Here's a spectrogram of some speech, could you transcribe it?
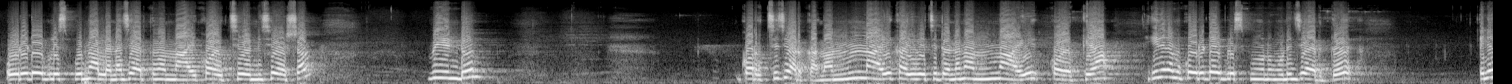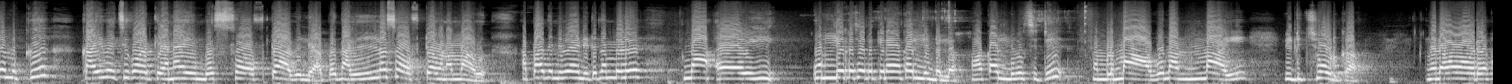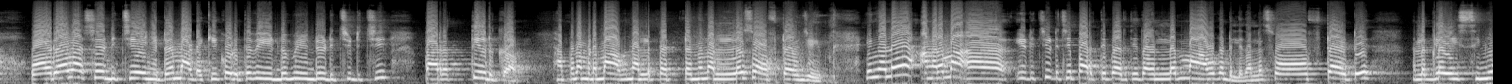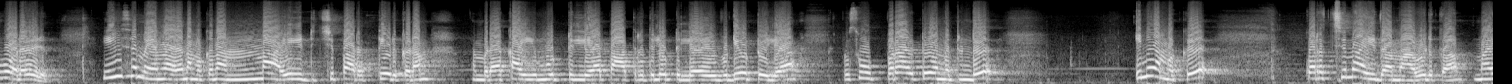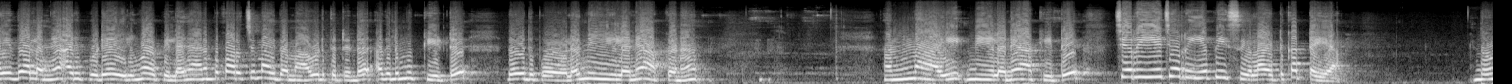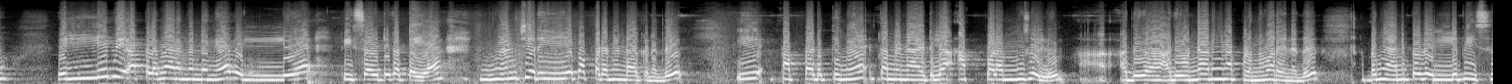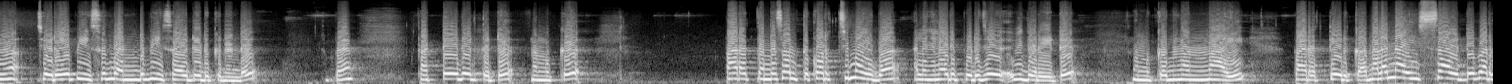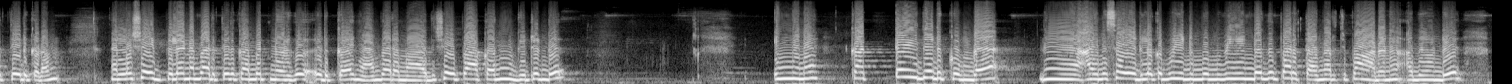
ഒരു ടേബിൾ സ്പൂൺ നല്ലെണ്ണ ചേർത്ത് നന്നായി കുഴച്ചതിന് ശേഷം വീണ്ടും കുറച്ച് ചേർക്കാം. നന്നായി കൈ വെച്ചിട്ട് തന്നെ നന്നായി കുഴക്കുക ഇനി നമുക്ക് ഒരു ടേബിൾ സ്പൂണും കൂടി ചേർത്ത് ഇനി നമുക്ക് കൈ വെച്ച് കുഴക്കാനായുമ്പോൾ സോഫ്റ്റ് ആവില്ല. അപ്പൊ നല്ല സോഫ്റ്റ് ആവണം മാവ്. അപ്പൊ അതിന് വേണ്ടിയിട്ട് നമ്മൾ ഈ ഉള്ളിയൊക്കെ ചതക്കുന്ന കല്ലുണ്ടല്ലോ ആ കല്ല് വെച്ചിട്ട് നമ്മൾ മാവ് നന്നായി ഇടിച്ചു കൊടുക്കാം അങ്ങനെ ഓരോ ഓരോ വശം ഇടിച്ചു കഴിഞ്ഞിട്ട് മടക്കി കൊടുത്ത് വീണ്ടും വീണ്ടും ഇടിച്ചിടിച്ച് പരത്തി എടുക്കാം അപ്പൊ നമ്മുടെ മാവ് നല്ല പെട്ടെന്ന് നല്ല സോഫ്റ്റ് ആവും ചെയ്യും. ഇങ്ങനെ അങ്ങനെ ഇടിച്ചിടിച്ച് പരത്തി പരത്തി നല്ല മാവ് കണ്ടില്ലേ? നല്ല സോഫ്റ്റ് ആയിട്ട് നല്ല ഗ്ലേസിങ് പോലെ വരും. ഈ സമയം വരെ നമുക്ക് നന്നായി ഇടിച്ച് പരത്തി എടുക്കണം. നമ്മുടെ കൈ മുട്ടില്ല പാത്രത്തിൽ ഒട്ടില്ല എവിടെ ഒട്ടില്ല. അപ്പൊ സൂപ്പറായിട്ട് വന്നിട്ടുണ്ട്. ഇനി നമുക്ക് കുറച്ച് മൈദ മാവ് എടുക്കാം. മൈദ അല്ലെങ്കിൽ അരിപ്പൊടി ആയാലും കുഴപ്പമില്ല. ഞാനിപ്പോ കുറച്ച് മൈദ മാവ് എടുത്തിട്ടുണ്ട്. അതിൽ മുക്കിയിട്ട് ദേ ഇതുപോലെ നീളനെ ആക്കണ്. നന്നായി നീളനെ ആക്കിയിട്ട് ചെറിയ ചെറിയ പീസുകളായിട്ട് കട്ട് ചെയ്യാം. എന്തോ വലിയ പീ- അപ്പളം വേണമെന്നുണ്ടെങ്കിൽ വലിയ പീസായിട്ട് കട്ട് ചെയ്യാം. ഞാൻ ചെറിയ പപ്പടം ഉണ്ടാക്കുന്നത് ഈ പപ്പടത്തിന് തമിഴ്നാട്ടിൽ അപ്പളം എന്ന് ചൊല്ലും. അത് അതുകൊണ്ടാണ് ഞാൻ അപ്പളം എന്ന് പറയുന്നത് അപ്പൊ ഞാനിപ്പോ വലിയ പീസ് ചെറിയ പീസും രണ്ട് പീസായിട്ട് എടുക്കുന്നുണ്ട്. അപ്പൊ കട്ട് ചെയ്തെടുത്തിട്ട് നമുക്ക് പരത്തേണ്ട സ്ഥലത്ത് കുറച്ച് മൈദ അല്ലെങ്കിൽ അരിപ്പൊടി വിതറിയിട്ട് നമുക്കൊന്ന് നന്നായി പരത്തിയെടുക്കാം നല്ല നൈസായിട്ട് പരത്തിയെടുക്കണം. നല്ല ഷേപ്പിൽ തന്നെ പരത്തിയെടുക്കാൻ പറ്റുന്നവർക്ക് എടുക്കുക. ഞാൻ പരമാവധി ഷേപ്പ് ആക്കാൻ നോക്കിയിട്ടുണ്ട്. ഇങ്ങനെ കട്ട് ചെയ്തെടുക്കുമ്പോ അതിന് സൈഡിലൊക്കെ വീണ്ടും വീണ്ടും വീണ്ടും അത് പരത്താൻ കുറച്ച് പാടാണ്. അതുകൊണ്ട്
